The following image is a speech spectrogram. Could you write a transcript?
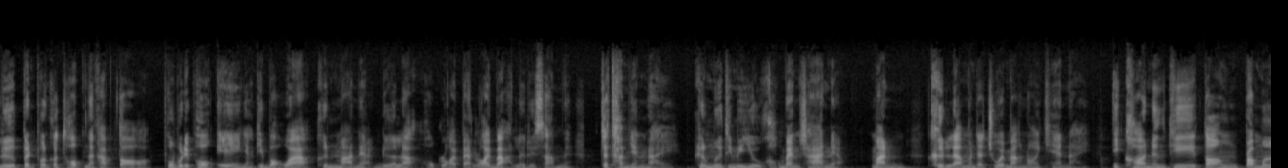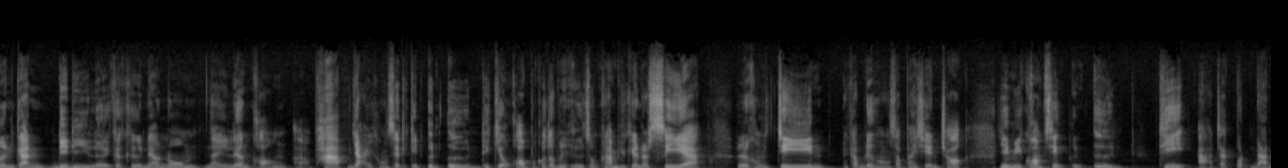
หรือเป็นผลกระทบนะครับต่อผู้บริโภคเองอย่างที่บอกว่าขึ้นมาเนี่ยเดือนละ 600-800 บาทเลยด้วยซ้ำเนี่ยจะทำอย่างไร เครื่องมือที่มีอยู่ของแบงก์ชาติเนี่ยมันขึ้นแล้วมันจะช่วยมากน้อยแค่ไหน อีกข้อหนึ่งที่ต้องประเมินกันดี ๆ เลยก็คือแนวโน้มในเรื่องของภาพใหญ่ของเศรษฐกิจอื่น ๆ ที่เกี่ยวข้องผลกระทบอื่น ๆ สงครามยูเครนรัสเซีย เรื่องของจีนนะครับเรื่องของ supply chain shock ยังมีความเสี่ยงอื่นๆ ที่อาจจะกดดัน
